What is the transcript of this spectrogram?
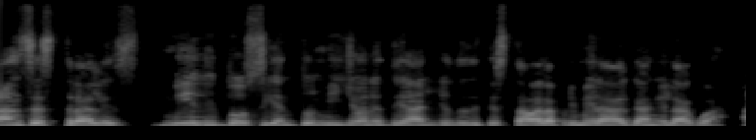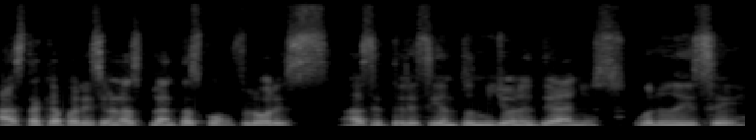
ancestrales, 1.200 millones de años desde que estaba la primera alga en el agua hasta que aparecieron las plantas con flores hace 300 millones de años. Uno dice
